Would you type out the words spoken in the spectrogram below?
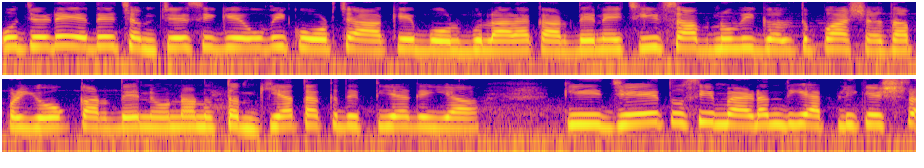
ਉਹ ਜਿਹੜੇ ਇਹਦੇ ਚਮਚੇ ਸੀਗੇ, ਉਹ ਵੀ ਕੋਰਟ 'ਚ ਆ ਕੇ ਬੋਲ ਬੁਲਾਰਾ ਕਰਦੇ ਨੇ। ਚੀਫ ਸਾਹਿਬ ਨੂੰ ਵੀ ਗਲਤ ਭਾਸ਼ਾ ਦਾ ਪ੍ਰਯੋਗ ਕਰਦੇ ਨੇ। ਉਹਨਾਂ ਨੂੰ ਧਮਕੀਆਂ ਤੱਕ ਦਿੱਤੀਆਂ ਗਈਆਂ ਕਿ ਜੇ ਤੁਸੀਂ ਮੈਡਮ ਦੀ ਐਪਲੀਕੇਸ਼ਨ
